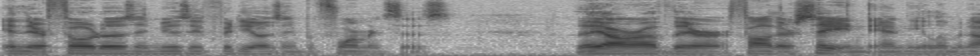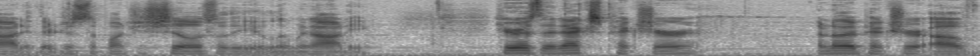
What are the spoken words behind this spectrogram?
in their photos and music videos and performances. They are of their father Satan and the Illuminati. They're just a bunch of shills for the Illuminati. Here's the next picture, another picture of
